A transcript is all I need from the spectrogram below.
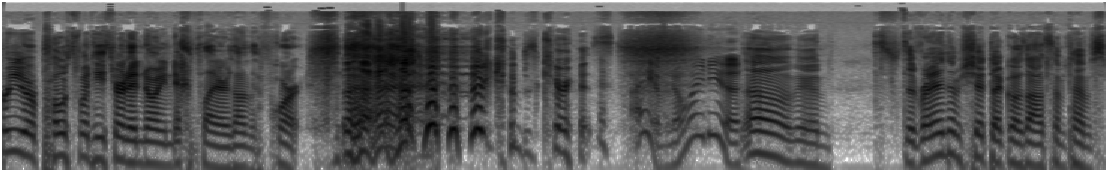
pre or post when he started annoying Knicks players on the court. I'm just curious. I have no idea. Oh man, It's the random shit that goes on sometimes.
